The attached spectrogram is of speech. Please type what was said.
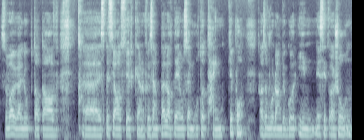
så var vi veldig opptatt av uh, spesialstyrkene, f.eks. At det er også en måte å tenke på. Altså hvordan du går inn i situasjonen.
